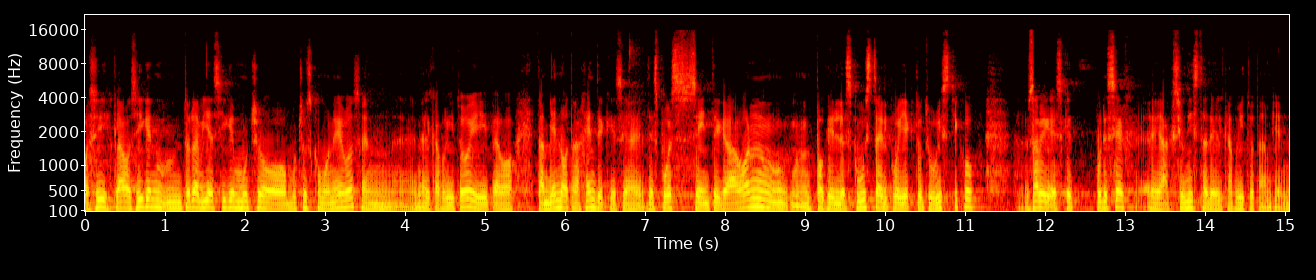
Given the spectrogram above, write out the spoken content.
Pues sí, claro, siguen, todavía siguen mucho, muchos comuneros en, en, el Cabrito, y, pero también otra gente que se, después se integraron porque les gusta el proyecto turístico, ¿sabe? Es que puedes ser eh, accionista del Cabrito también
